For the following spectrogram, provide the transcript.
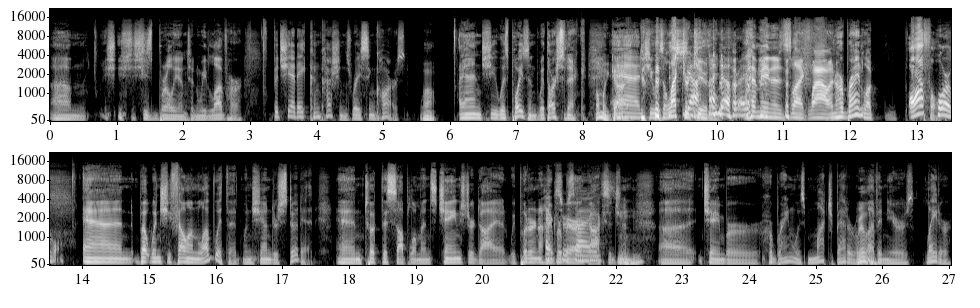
Um, she, she's brilliant and we love her, but she had eight concussions racing cars. Wow. And she was poisoned with arsenic. Oh, my God. And she was electrocuted. I know, right? I mean, it's like wow, and her brain looked awful, Horrible. And but when she fell in love with it, when she understood it, and took the supplements, changed her diet, we put her in a hyperbaric Exercise. oxygen uh, chamber. Her brain was much better Mm-hmm. Really? eleven years later.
